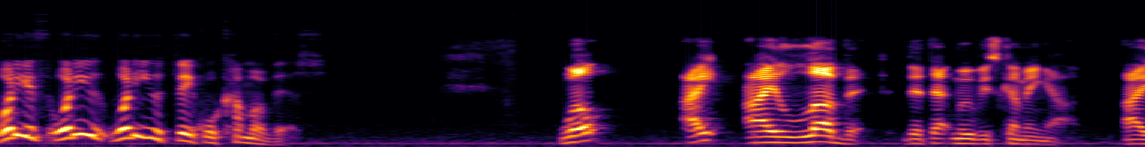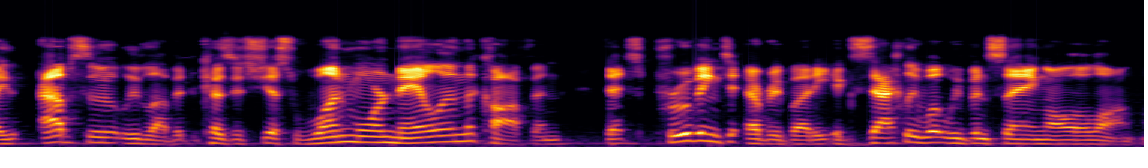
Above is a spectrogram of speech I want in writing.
what do you what do you what do you think will come of this? Well, I I love it that that movie's coming out. I absolutely love it because it's just one more nail in the coffin that's proving to everybody exactly what we've been saying all along.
